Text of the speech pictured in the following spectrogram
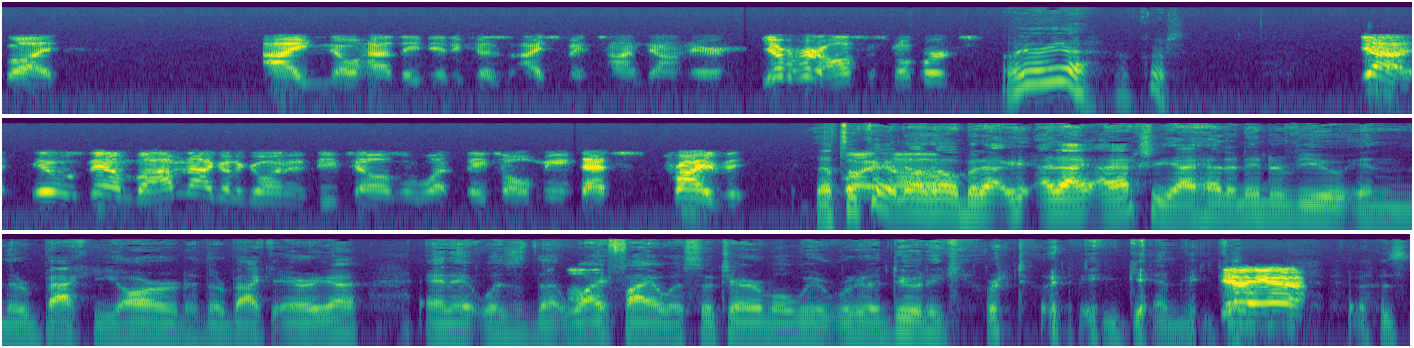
but I know how they did it because I spent time down there. You ever heard of Austin Smokeworks? Oh yeah, yeah, of course. Yeah, it was them, but I'm not going to go into details of what they told me. That's private. That's But, okay. no, uh, no, but I, and I, I actually I had an interview in their backyard, their back area, and it was the Wi-Fi was so terrible. We were going to do it again. We're doing it again. Yeah, yeah. Was,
